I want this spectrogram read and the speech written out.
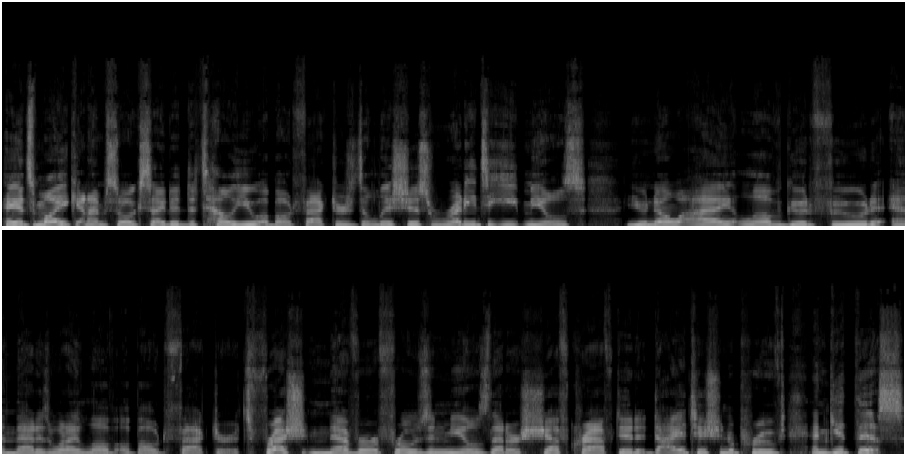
Hey, it's Mike, and I'm so excited to tell you about Factor's delicious, ready to eat meals. You know, I love good food, and that is what I love about Factor. It's fresh, never frozen meals that are chef crafted, dietitian approved, and get this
